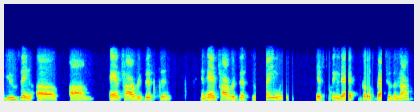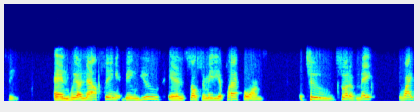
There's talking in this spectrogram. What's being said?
using of um, anti-resistance and anti-resistance language is something that goes back to the Nazis. And we are now seeing it being used in social media platforms to sort of make white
